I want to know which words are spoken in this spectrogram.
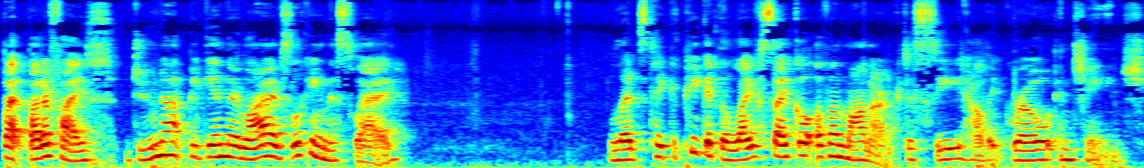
But butterflies do not begin their lives looking this way. Let's take a peek at the life cycle of a monarch to see how they grow and change.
